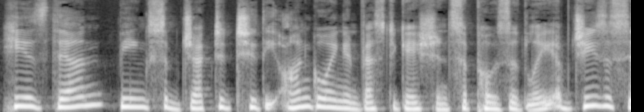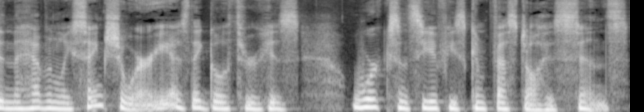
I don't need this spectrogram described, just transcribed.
he is then being subjected to the ongoing investigation, supposedly, of Jesus in the heavenly sanctuary as they go through his works and see if he's confessed all his sins.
